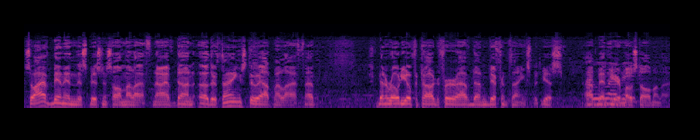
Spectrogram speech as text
So I've been in this business all my life. Now I've done other things throughout my life. I've been a rodeo photographer. I've done different things, but yes, I I've been here it. most all my life.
